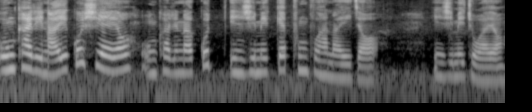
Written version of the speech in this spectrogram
옹카리나의 꽃이에요. 옹카리나 꽃 인심이 꽤 풍부한 아이죠. 인심이 좋아요.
